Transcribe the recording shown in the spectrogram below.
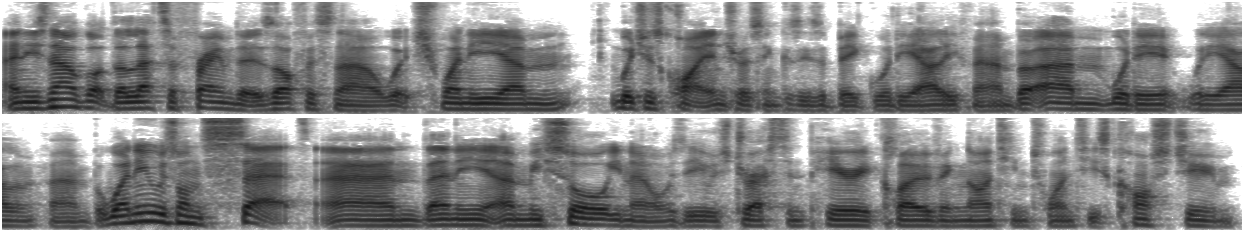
And he's now got the letter framed at his office now, which when he, um, which is quite interesting because he's a big Woody Allen fan, but um, Woody Woody Allen fan. But when he was on set, and then he, um, he saw, you know, obviously he was dressed in period clothing, 1920s costume,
